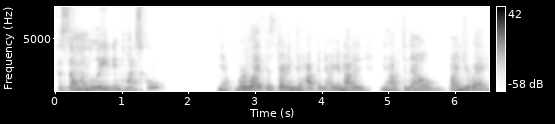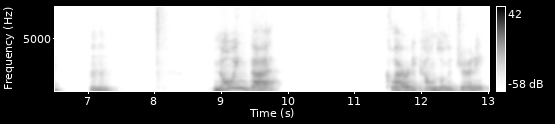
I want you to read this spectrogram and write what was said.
for someone leaving high school yeah where life is starting to happen now you're not a you have to now find your way mm-hmm. knowing that clarity comes on the journey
